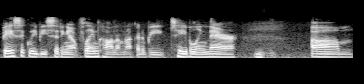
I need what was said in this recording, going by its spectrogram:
basically be sitting out FlameCon. I'm not going to be tabling there. Mm-hmm. Um,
